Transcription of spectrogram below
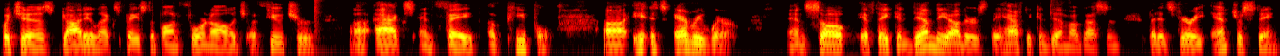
which is God elects based upon foreknowledge of future uh, acts and faith of people. Uh, it's everywhere. And so if they condemn the others, they have to condemn Augustine. But it's very interesting.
